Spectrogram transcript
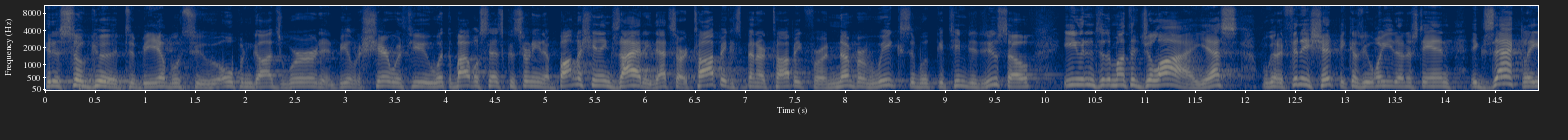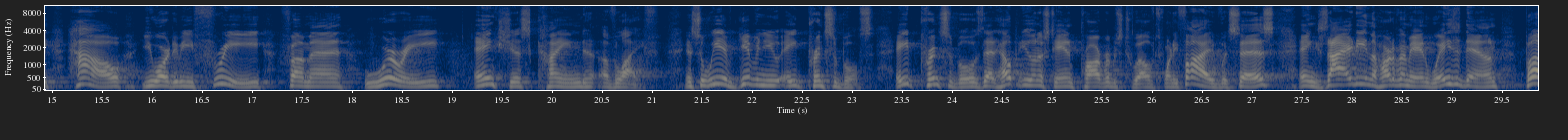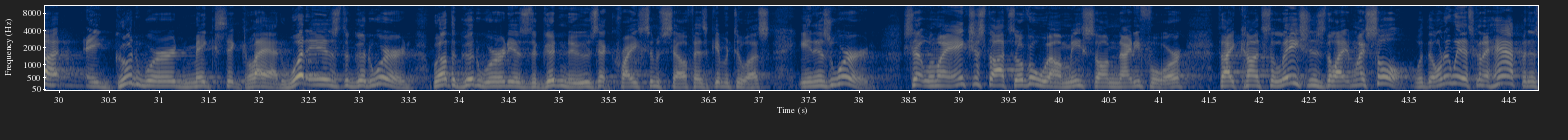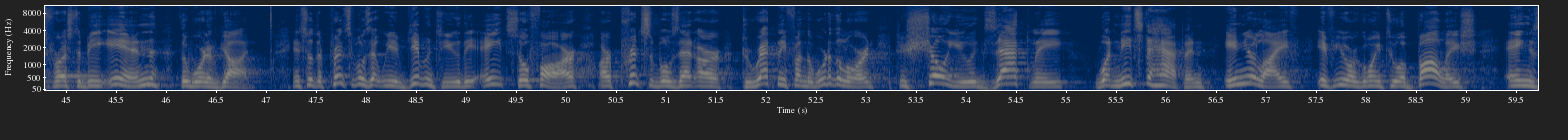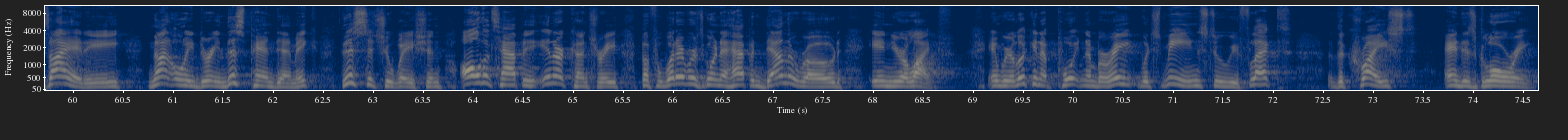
It is so good to be able to open God's Word and be able to share with you what the Bible says concerning abolishing anxiety. That's our topic. It's been our topic for a number of weeks and we'll continue to do so even into the month of July. Yes, we're going to finish it because we want you to understand exactly how you are to be free from a worry, anxious kind of life. And so we have given you eight principles, eight principles that help you understand Proverbs 12 25, which says, Anxiety in the heart of a man weighs it down, but a good word makes it glad. What is the good word? Well, the good word is the good news that Christ Himself has given to us in His word. So that when my anxious thoughts overwhelm me, Psalm 94, thy consolations delight my soul. Well, the only way that's going to happen is for us to be in the Word of God. And so the principles that we have given to you, the eight so far, are principles that are directly from the Word of the Lord to show you exactly what needs to happen in your life if you are going to abolish anxiety, not only during this pandemic, this situation, all that's happening in our country, but for whatever is going to happen down the road in your life. And we're looking at point number eight, which means to reflect the Christ and His glory.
